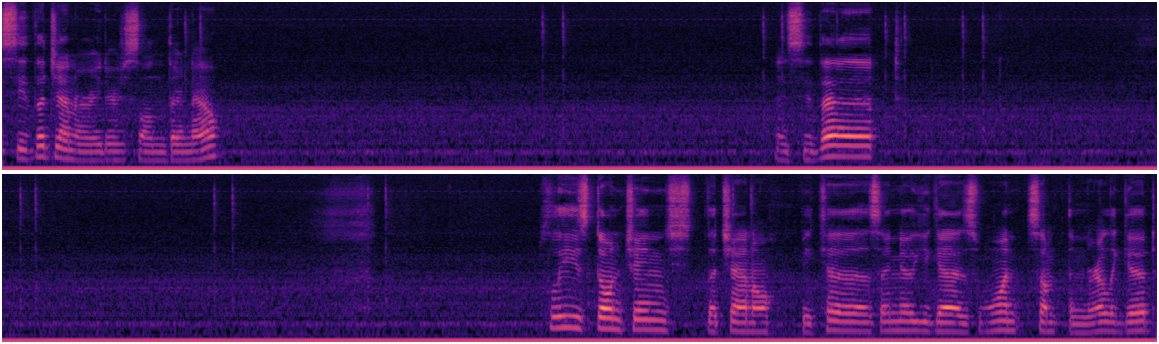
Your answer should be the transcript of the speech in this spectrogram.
See the generators on there now. I see that. Please don't change the channel because I know you guys want something really good.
